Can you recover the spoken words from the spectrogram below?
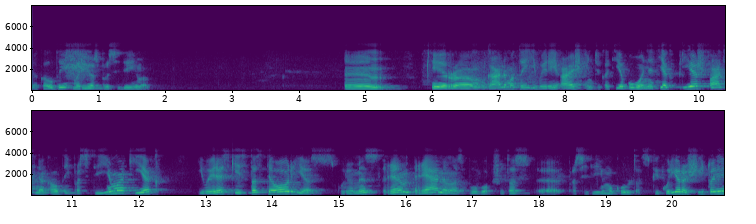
nekaltai Marijos prasidėjimą. Ir galima tai įvairiai aiškinti, kad jie buvo ne tiek prieš patį nekaltai prasidėjimą, kiek įvairias keistas teorijas, kuriomis rem, remiamas buvo šitas e, prasidėjimų kultas. Kai kurie rašytojai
